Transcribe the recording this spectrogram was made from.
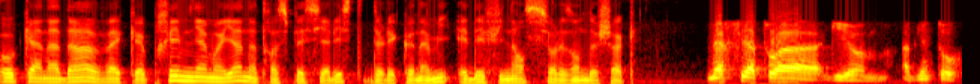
au Canada avec Prime Niamoya, notre spécialiste de l'économie et des finances sur les ondes de choc. Merci à toi, Guillaume. À bientôt.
